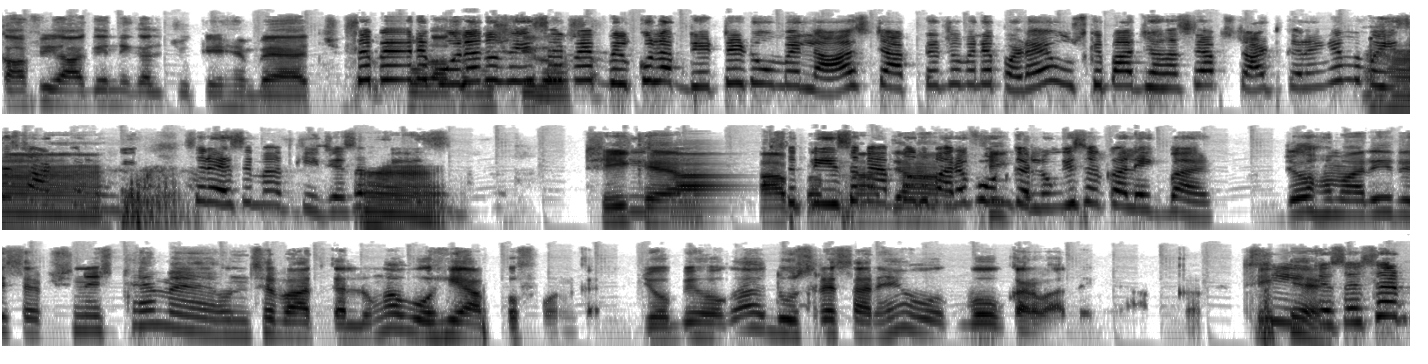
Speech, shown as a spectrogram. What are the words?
काफ़ी आगे निकल चुके हैं बैच सर मैंने बोला तो सही सर मैं बिल्कुल अपडेटेड हूँ मैं लास्ट चैप्टर जो मैंने पढ़ा है उसके बाद जहाँ से आप स्टार्ट करेंगे मैं वहीं से स्टार्ट हाँ। करूँगी। सर ऐसे मत कीजिए सर प्लीज़ ठीक है आप प्लीज़ सर मैं आपको दोबारा फ़ोन कर लूँगी सर कल एक बार। जो हमारी रिसेप्शनिस्ट है मैं उनसे बात कर लूँगा वो ही आपको फ़ोन कर जो भी होगा दूसरे सर हैं वो वो करवा देंगे ठीक है? सर सर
